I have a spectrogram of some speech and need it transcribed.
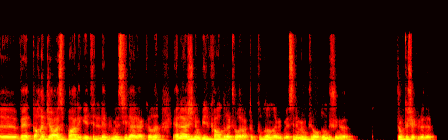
e, ve daha cazip hale getirilebilmesiyle alakalı enerjinin bir kaldıraç olarak da kullanılabilmesinin mümkün olduğunu düşünüyorum. Çok teşekkür ederim.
